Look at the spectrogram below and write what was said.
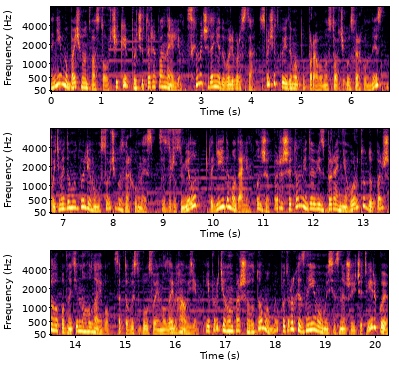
На ній ми бачимо два стовпчики по чотири панелі. Схема читання доволі проста. Спочатку йдемо по правому стовпчику зверху вниз, потім йдемо по лівому стовпчику зверху вниз. Це зрозуміло? Тоді йдемо далі. Отже, перший том йде від збирання гурту до першого повноцінного лайву, тобто виступу у своєму лайвгаузі. І протягом першого тому ми потрохи знайомимося з нашою четвіркою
